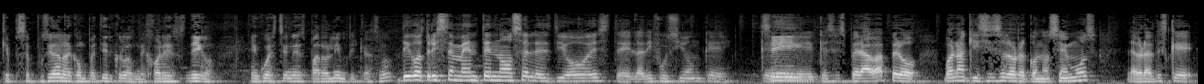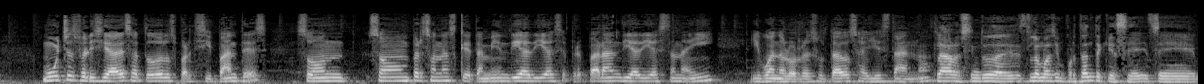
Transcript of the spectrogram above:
que se pusieran a competir con los mejores, digo, en cuestiones paralímpicas, ¿no? Digo, tristemente no se les dio este la difusión que, que, Sí. que se esperaba, pero bueno, aquí sí se lo reconocemos. La verdad es que muchas felicidades a todos los participantes. Son, son personas que también día a día se preparan, día a día están ahí y bueno, los resultados ahí están, ¿no? Claro, sin duda, es lo más importante que se, se,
